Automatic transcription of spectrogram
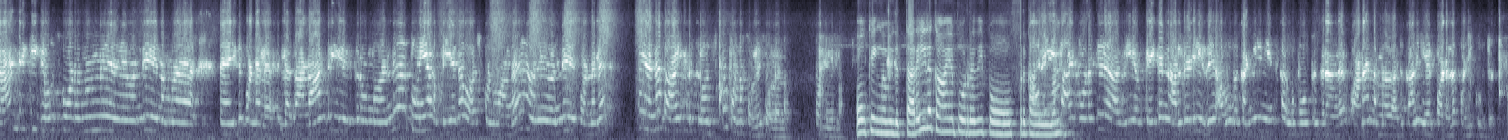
லாண்ட்ரிக்கு கிளவுஸ் போடணும்னு வந்து நம்ம இது பண்ணல. இல்ல லாண்ட்ரியில இருக்கிறவங்க வந்து துணியை அப்படியே தான் வாஷ் பண்ணுவாங்க. அது வந்து பண்ணல. ஏன்னா சாயில்டு கிளவுஸ்க்கு பண்ண சொல்லி சொல்லலாம். சொல்லிடலாம் ஓகேங்க மேம் இந்த தரையில் காய போடுறது இப்போ இருக்காங்க மேம் காய் போடுறது taken ஆல்ரெடி இது. அவங்க கன்வீனியன்ஸ்க்கு அங்க போட்டிருக்கிறாங்க. ஆனா நம்ம அதுக்கான ஏற்பாடெல்லாம் பண்ணி கொடுத்துருக்கோம்.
